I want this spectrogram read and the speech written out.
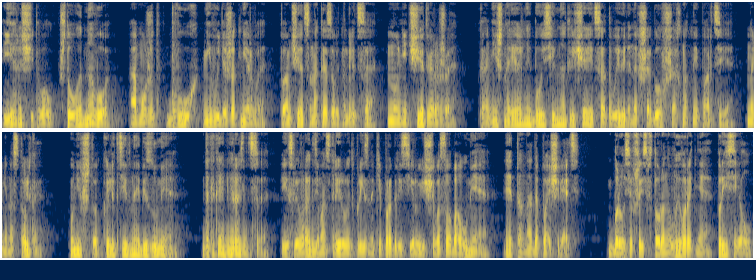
Я рассчитывал, что у одного, а может двух, не выдержат нервы, помчаться наказывать наглеца, но не четверо же. Конечно, реальный бой сильно отличается от выверенных шагов шахматной партии, но не настолько. У них что, коллективное безумие? Да какая мне разница? Если враг демонстрирует признаки прогрессирующего слабоумия, это надо поощрять. Бросившись в сторону выворотня, присел,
